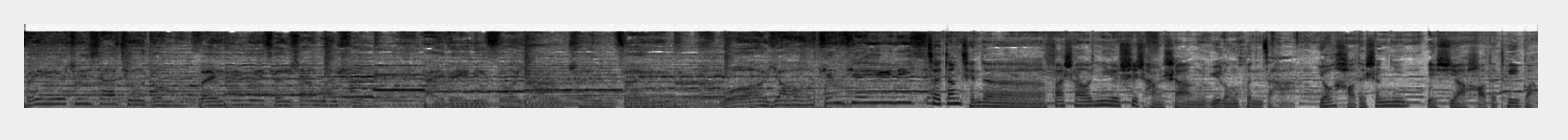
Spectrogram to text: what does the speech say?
飞越春夏秋冬，飞越千山万水，带给你所有沉醉。我要天天与你相在当前的发烧音乐市场上，鱼龙混杂，有好的声音，也需要好的推广。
